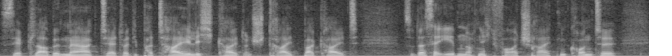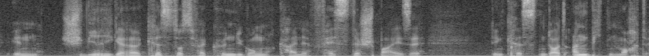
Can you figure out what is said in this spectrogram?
sehr klar bemerkte, etwa die Parteilichkeit und Streitbarkeit, so dass er eben noch nicht fortschreiten konnte, in schwierigerer Christusverkündigung noch keine feste Speise den Christen dort anbieten mochte.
